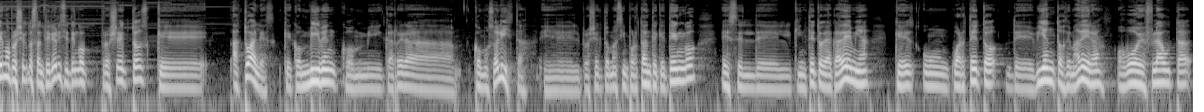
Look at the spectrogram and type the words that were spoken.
Tengo proyectos anteriores y tengo proyectos que actuales que conviven con mi carrera como solista. El proyecto más importante que tengo es el del Quinteto de Academia, que es un cuarteto de vientos de madera, oboe, flauta,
